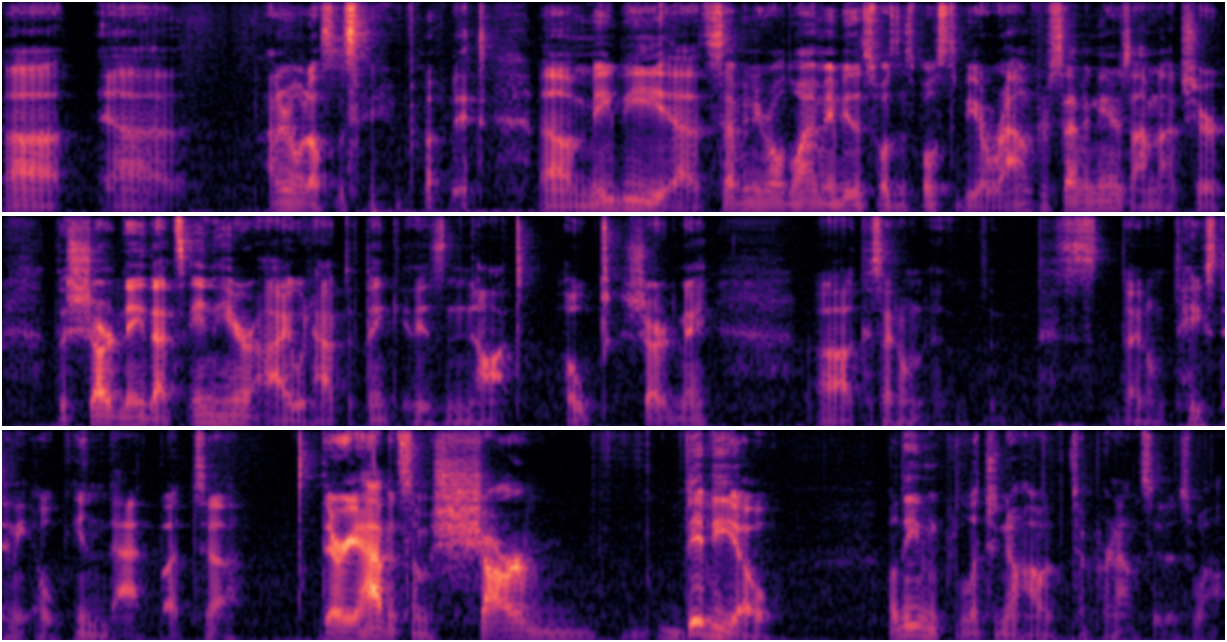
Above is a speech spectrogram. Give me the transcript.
Uh, uh, I don't know what else to say about it. Um, maybe a seven-year-old wine. Maybe this wasn't supposed to be around for seven years. I'm not sure. The Chardonnay that's in here, I would have to think it is not oaked Chardonnay because uh, I don't I don't taste any oak in that. But uh, there you have it, some Charvivio. Well, they even let you know how to pronounce it as well.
